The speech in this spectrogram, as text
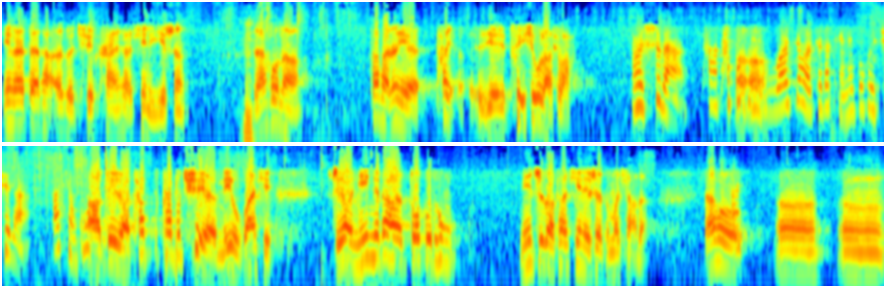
应该带他儿子去看一下心理医生，然后呢，他反正也他也退休了是吧？嗯，是的。他他不会，我叫他去，他肯定不会去的。他挺固执。啊，对的，他他不去也没有关系，只要您跟他多沟通，您知道他心里是怎么想的，然后嗯嗯，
